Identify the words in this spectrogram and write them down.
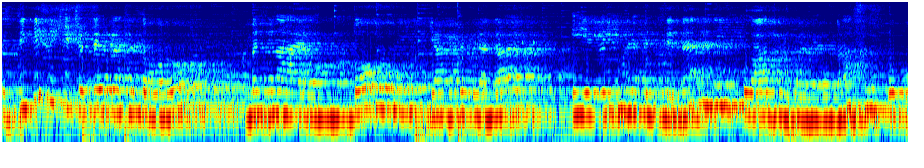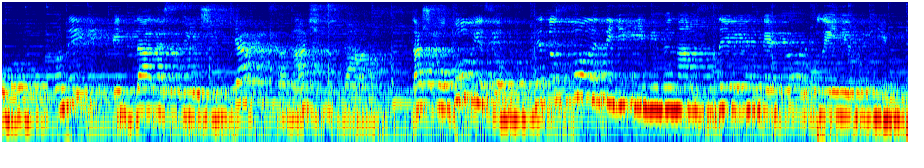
З 2014 року ми знаємо, хто вони, як виглядають і який неоціненний вклад зробили у нашу свободу. Вони віддали своє життя за наші з вами. Наш обов'язок не дозволити їхнім іменам зникнути у плині років.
